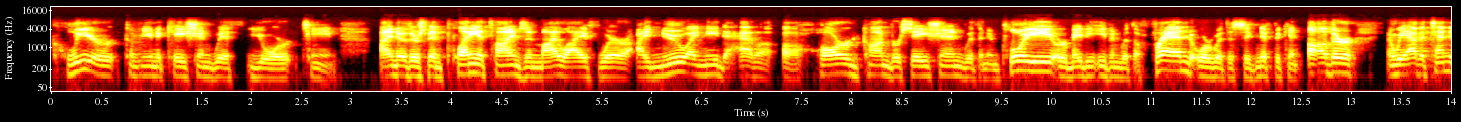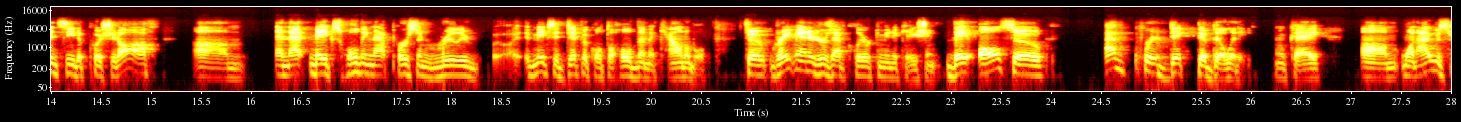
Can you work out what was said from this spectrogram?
clear communication with your team. I know there's been plenty of times in my life where I knew I need to have a, a hard conversation with an employee or maybe even with a friend or with a significant other. And we have a tendency to push it off. Um, and that makes holding that person really, it makes it difficult to hold them accountable. So great managers have clear communication. They also have predictability. Okay. Um, when I was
